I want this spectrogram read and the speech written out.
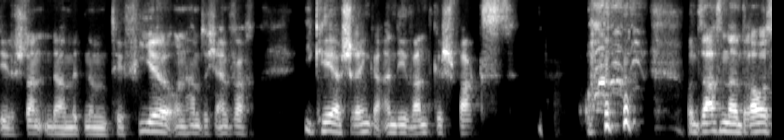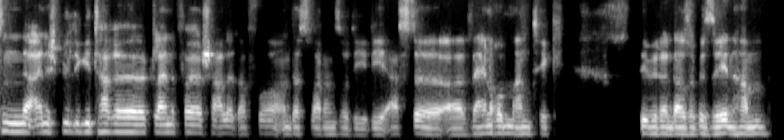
Die standen da mit einem T4 und haben sich einfach Ikea-Schränke an die Wand gespackst und saßen dann draußen. Der eine spielte Gitarre, kleine Feuerschale davor. Und das war dann so die, die erste äh, Van-Romantik, die wir dann da so gesehen haben.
